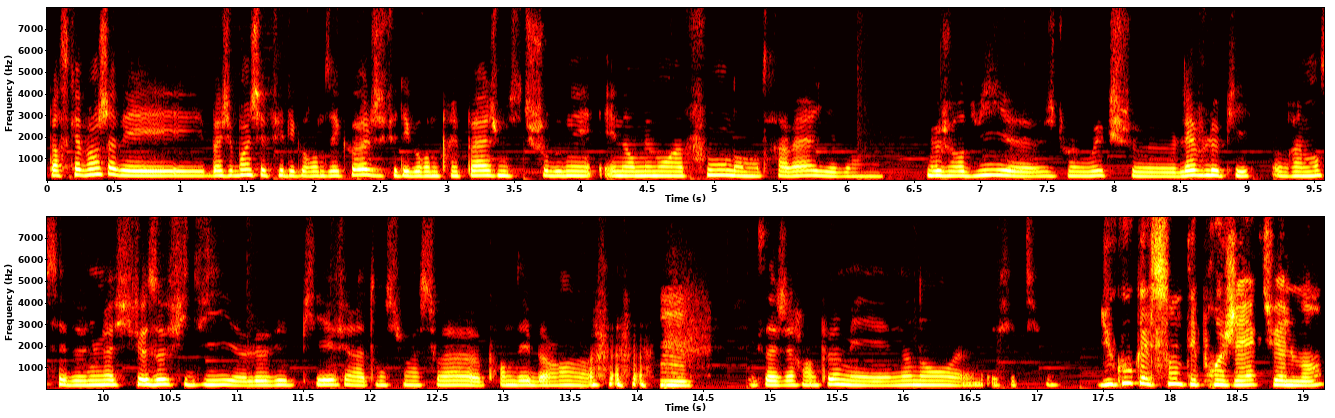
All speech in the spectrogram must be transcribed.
parce qu'avant j'avais, bah, moi j'ai fait des grandes écoles, j'ai fait des grandes prépas, je me suis toujours donné énormément à fond dans mon travail et dans Aujourd'hui, euh, je dois avouer que je lève le pied. Vraiment, c'est devenu ma philosophie de vie. lever le pied, faire attention à soi, prendre des bains. mm. J'exagère un peu, mais non, non, effectivement. Du coup, quels sont tes projets actuellement?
